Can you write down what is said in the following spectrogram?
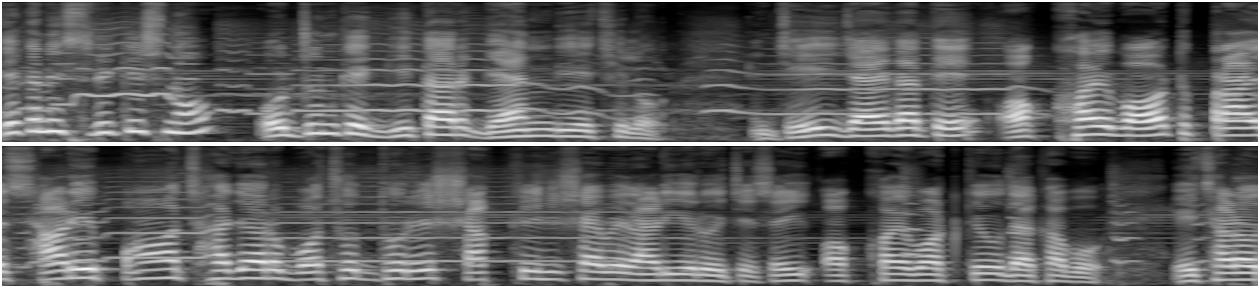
যেখানে শ্রীকৃষ্ণ অর্জুনকে গীতার জ্ঞান দিয়েছিল। যেই জায়গাতে অক্ষয় বট প্রায় সাড়ে পাঁচ হাজার বছর ধরে সাক্ষী হিসাবে দাঁড়িয়ে রয়েছে, সেই অক্ষয় বটকেও দেখাবো। এছাড়াও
